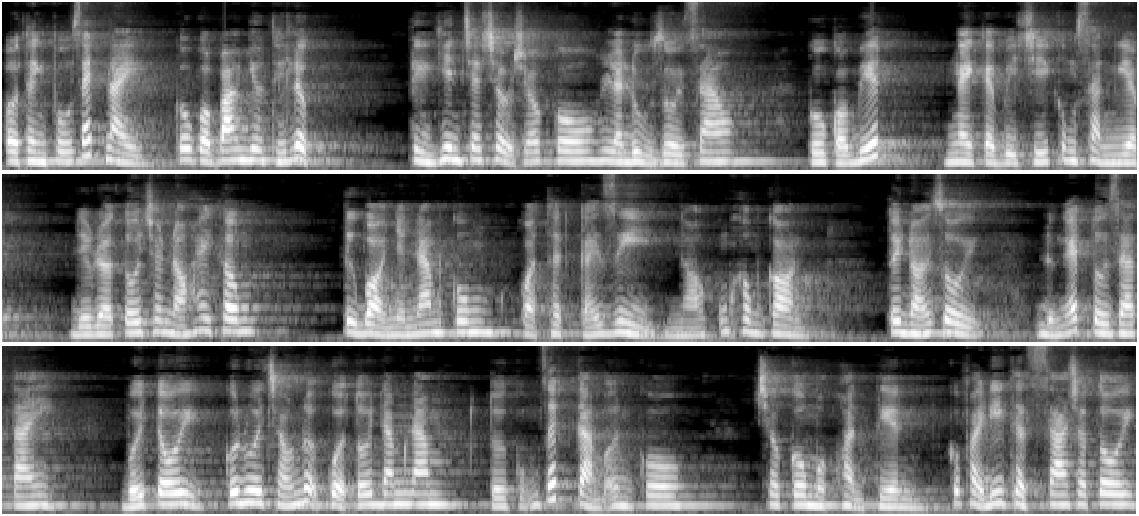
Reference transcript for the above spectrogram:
ở thành phố z này, cô có bao nhiêu thế lực? Kình hiên che chở cho cô là đủ rồi sao? Cô có biết, ngay cả vị trí cùng sản nghiệp, đều là tôi cho nó hay không? Từ bỏ nhà nam cung, quả thật cái gì nó cũng không còn. Tôi nói rồi, đừng ép tôi ra tay. Với tôi, cô nuôi cháu nội của tôi năm năm, tôi cũng rất cảm ơn cô. Cho cô một khoản tiền, cô phải đi thật xa cho tôi.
